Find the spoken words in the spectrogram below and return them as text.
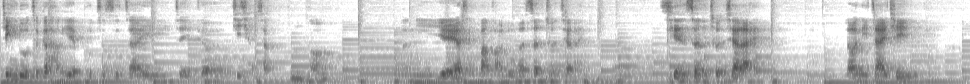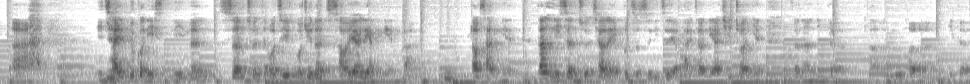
进入这个行业不只是在这个技巧上，嗯啊，你也要想办法如何生存下来，先生存下来，然后你再去。啊，你才如果你你能生存，我记我觉得至少要两年吧。嗯。到三年。但是你生存下来，你不只是一直要拍照，你要去钻研可能你的呃如何你的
